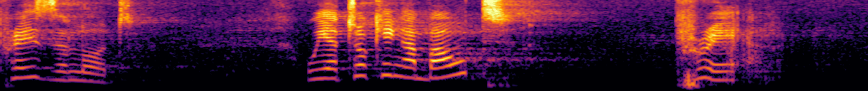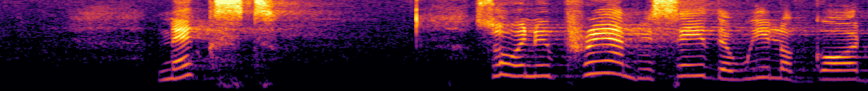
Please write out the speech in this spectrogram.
Praise the Lord. We are talking about prayer. Next. So when we pray and we say the will of God,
